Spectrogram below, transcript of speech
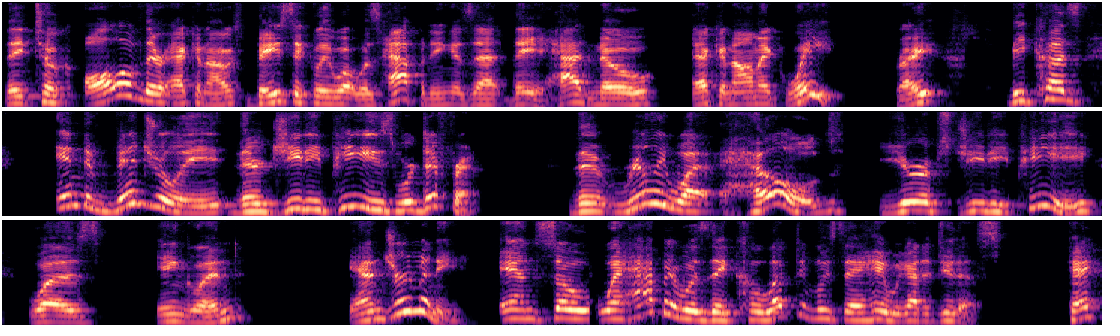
They took all of their economics. Basically, what was happening is that they had no economic weight, right? Because individually, their GDPs were different. The really what held Europe's GDP was England and Germany. And so what happened was they collectively say, hey, we got to do this. Okay.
